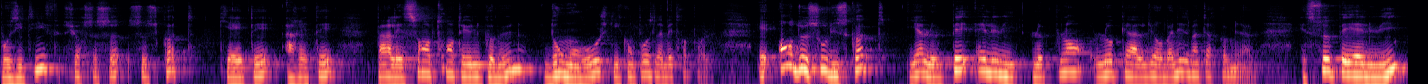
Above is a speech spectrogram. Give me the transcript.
positif sur ce, ce SCOT qui a été arrêté par les 131 communes, dont Montrouge, qui composent la métropole. Et en dessous du SCOT, il y a le PLUI, le plan local d'urbanisme intercommunal. Et ce PLUI,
